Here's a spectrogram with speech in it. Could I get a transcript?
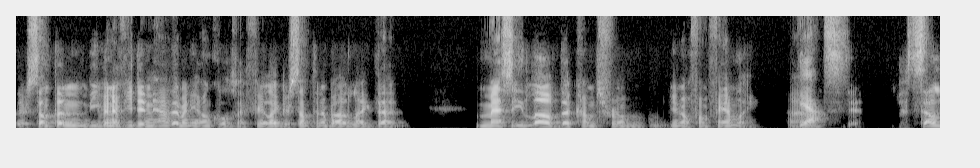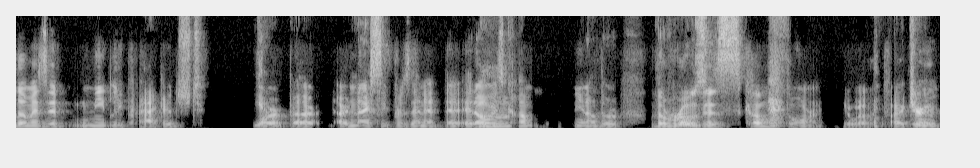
there's something. Even if you didn't have that many uncles, I feel like there's something about like that messy love that comes from you know from family. Uh, yeah. seldom is it neatly packaged yeah. or, or, or nicely presented. It, it always mm-hmm. comes. You know the the roses come with thorns you will. if i True.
